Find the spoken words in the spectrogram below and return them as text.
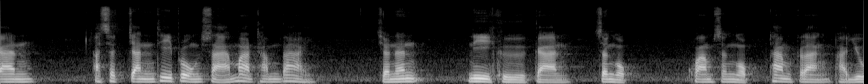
การอัศจรรย์ที่พระองค์สามารถทำได้ ฉะนั้นนี่คือการสงบความสงบท่ามกลางพายุ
